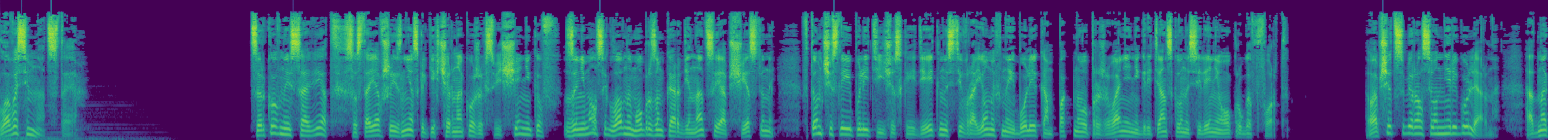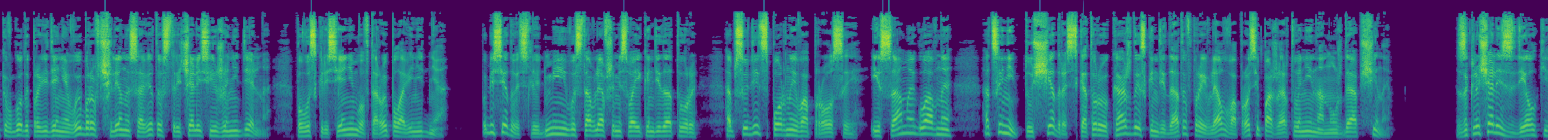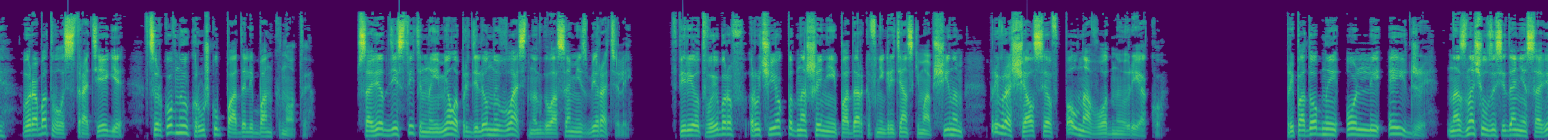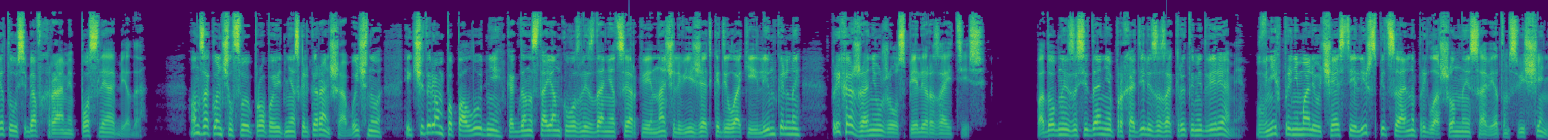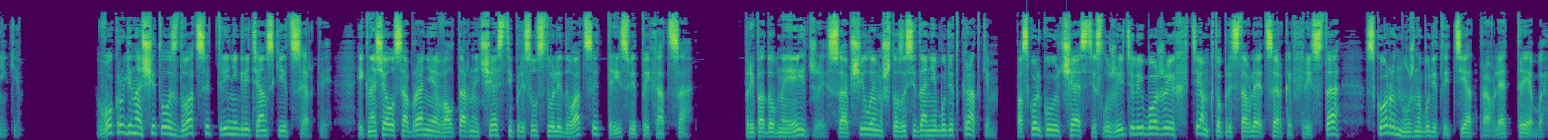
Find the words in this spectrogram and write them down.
Глава 17. Церковный совет, состоявший из нескольких чернокожих священников, занимался главным образом координацией общественной, в том числе и политической деятельности в районах наиболее компактного проживания негритянского населения округа Форт. Вообще-то собирался он нерегулярно, однако в годы проведения выборов члены Совета встречались еженедельно, по воскресеньям во второй половине дня. Побеседовать с людьми, выставлявшими свои кандидатуры, обсудить спорные вопросы и, самое главное, оценить ту щедрость, которую каждый из кандидатов проявлял в вопросе пожертвований на нужды общины. Заключались сделки, вырабатывалась стратегия, в церковную кружку падали банкноты. Совет действительно имел определенную власть над голосами избирателей. В период выборов ручеек подношений и подарков негритянским общинам превращался в полноводную реку. Преподобный Олли Эйджи назначил заседание совета у себя в храме после обеда. Он закончил свою проповедь несколько раньше обычного, и к четырем пополудни, когда на стоянку возле здания церкви начали въезжать Кадиллаки и Линкольны, прихожане уже успели разойтись. Подобные заседания проходили за закрытыми дверями. В них принимали участие лишь специально приглашенные советом священники. В округе насчитывалось 23 негритянские церкви, и к началу собрания в алтарной части присутствовали 23 святых отца. Преподобный Эйджи сообщил им, что заседание будет кратким, поскольку части служителей Божиих, тем, кто представляет Церковь Христа, скоро нужно будет идти отправлять требы.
